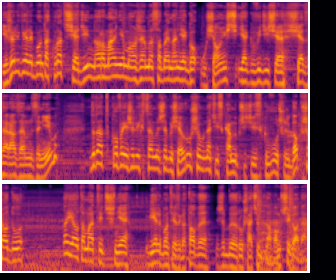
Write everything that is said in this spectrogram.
Jeżeli wielbłąd akurat siedzi, normalnie możemy sobie na niego usiąść. Jak widzicie, siedzę razem z nim. Dodatkowo, jeżeli chcemy, żeby się ruszył, naciskamy przycisk W, czyli do przodu. No i automatycznie wielbłąd jest gotowy, żeby ruszać w nową przygodę.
